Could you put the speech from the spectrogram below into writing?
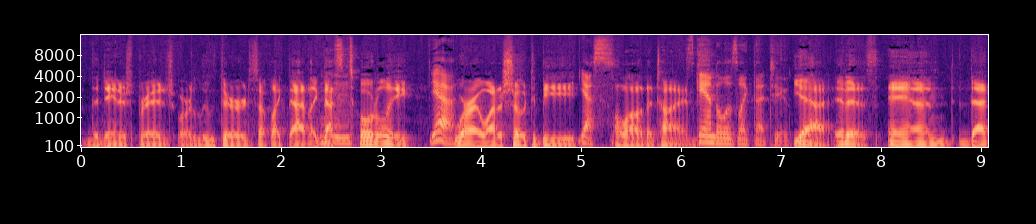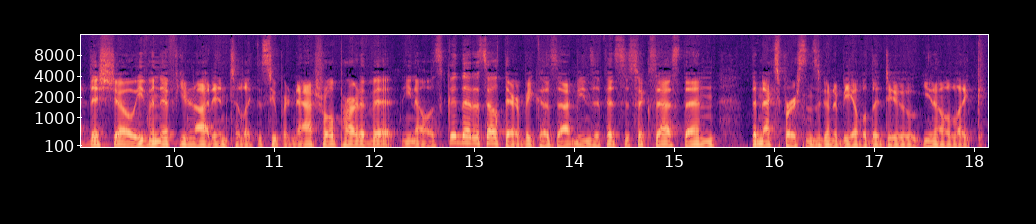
the Danish bridge, or Luther and stuff like that. Like that's totally Mm-hmm. Yeah. where I want a show to be. Yes. a lot of the time. scandal is like that too Yeah, it is. And that this show, even if you're not into like the supernatural part of it, you know, it's good that it's out there because that means if it's a success, then the next person's going to be able to do, you know, like,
